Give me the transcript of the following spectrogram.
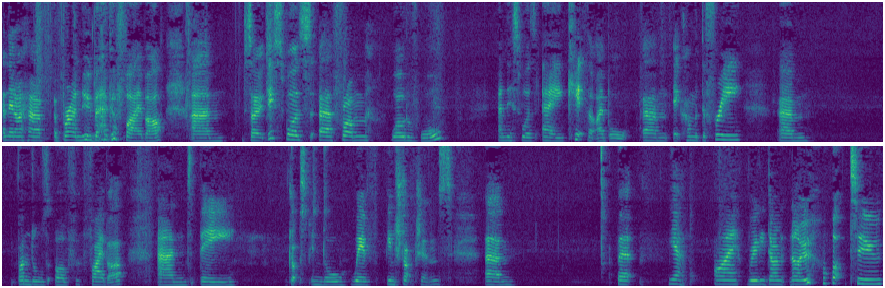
And then I have a brand new bag of fibre. Um, so this was uh, from World of Wool and this was a kit that I bought. Um, it come with the free um, bundles of fibre and the drop spindle with instructions. Um, but yeah, I really don't know what to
